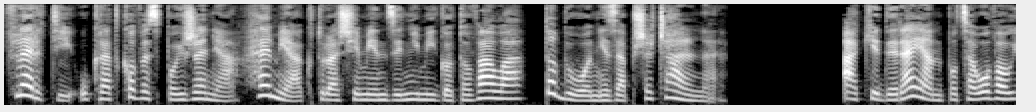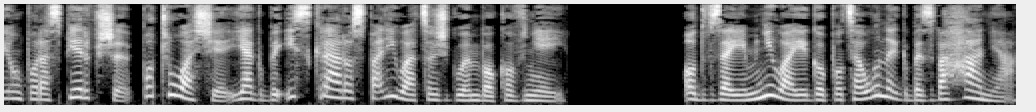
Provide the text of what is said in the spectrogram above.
Flerti, ukradkowe spojrzenia, chemia, która się między nimi gotowała, to było niezaprzeczalne. A kiedy Ryan pocałował ją po raz pierwszy, poczuła się, jakby iskra rozpaliła coś głęboko w niej. Odwzajemniła jego pocałunek bez wahania.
